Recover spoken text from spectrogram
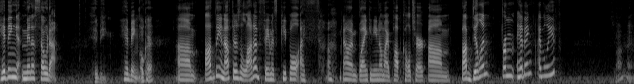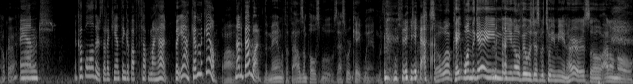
Hibbing, Minnesota. Hibbing. Hibbing. Okay. Um, oddly enough, there's a lot of famous people. I th- uh, now I'm blanking. You know my pop culture. Um, Bob Dylan from Hibbing, I believe, All right. Okay. And right. A couple others that I can't think of off the top of my head. But yeah, Kevin McHale. Wow. Not a bad one. the man with a thousand post moves. That's where Kate went with her most famous Yeah. person. So well, Kate won the game. you know, if it was just between me and her. So I don't know.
